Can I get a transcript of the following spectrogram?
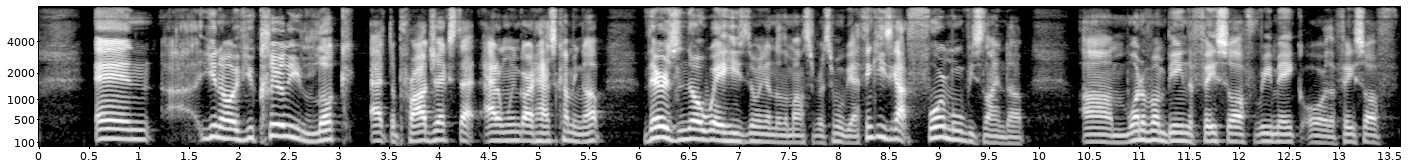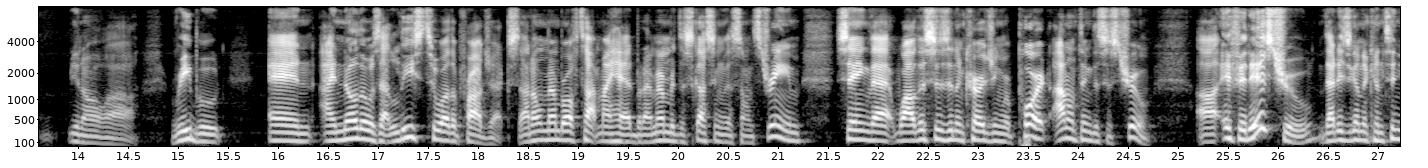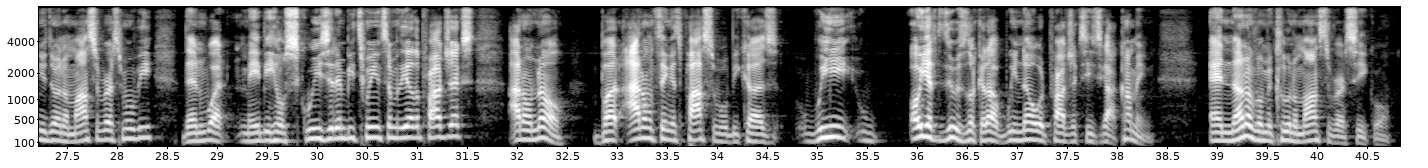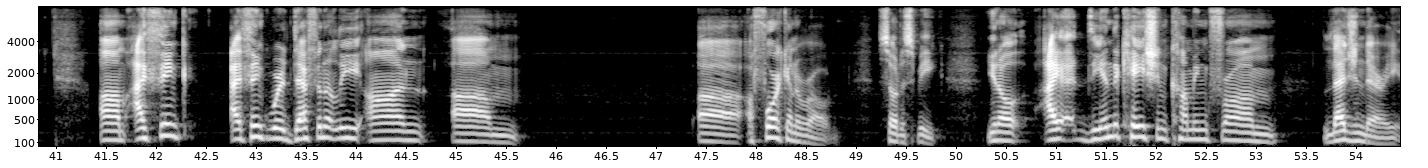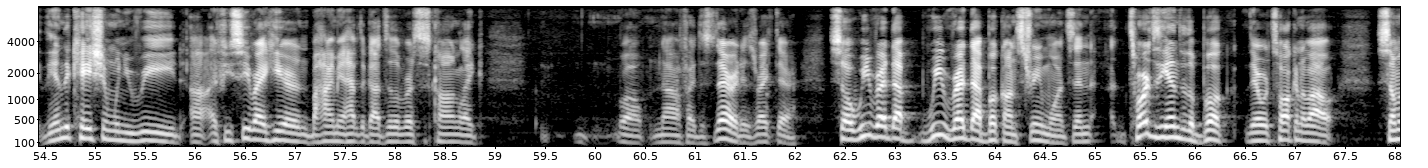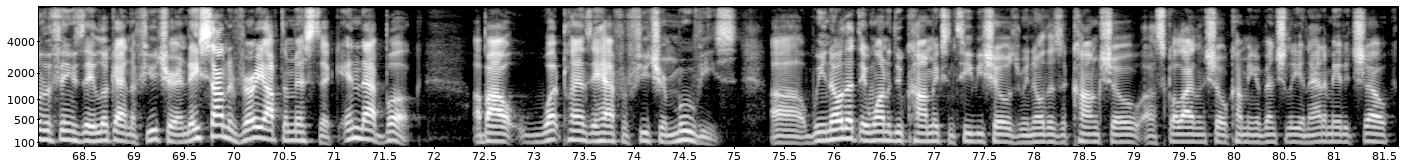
And, uh, you know, if you clearly look at the projects that Adam Wingard has coming up, there's no way he's doing another MonsterVerse movie. I think he's got four movies lined up. Um, one of them being the Face Off remake or the Face Off, you know, uh, reboot and I know there was at least two other projects. I don't remember off top of my head, but I remember discussing this on stream, saying that while this is an encouraging report, I don't think this is true. Uh, if it is true that he's going to continue doing a MonsterVerse movie, then what? Maybe he'll squeeze it in between some of the other projects. I don't know, but I don't think it's possible because we all you have to do is look it up. We know what projects he's got coming, and none of them include a MonsterVerse sequel. Um, I think I think we're definitely on um, uh, a fork in the road, so to speak. You know, I the indication coming from Legendary, the indication when you read, uh, if you see right here and behind me, I have the Godzilla versus Kong. Like, well, now if I just there it is right there. So we read that we read that book on stream once, and towards the end of the book, they were talking about some of the things they look at in the future, and they sounded very optimistic in that book about what plans they have for future movies. Uh, we know that they want to do comics and TV shows. We know there's a Kong show, a Skull Island show coming eventually, an animated show.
